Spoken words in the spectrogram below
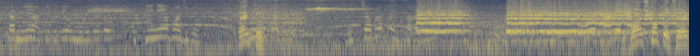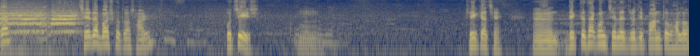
একটা মেয়ে আজকে যদি ও মরে যেত কী নিয়ে বাঁচবে? তাই তো। মুখ চাপড়াবে সারা? বয়স কত ছেলেটার? হ্যাঁ? ছেলেটার বয়স কত? সারা? পঁচিশ। ঠিক আছে। দেখতে থাকুন ছেলে যদি পান তো ভালো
